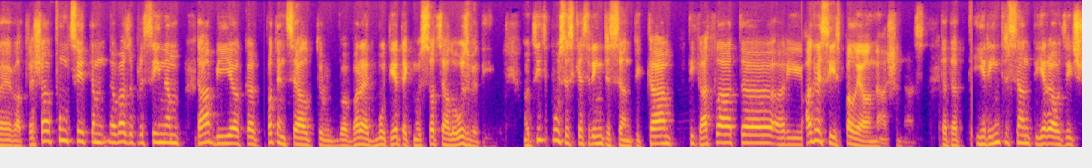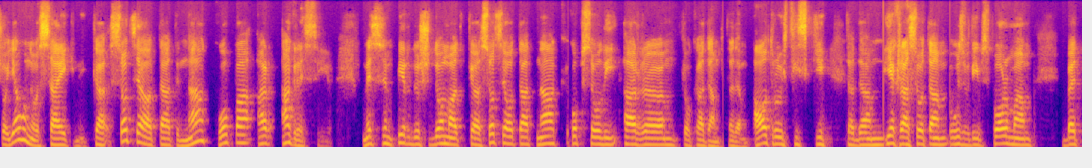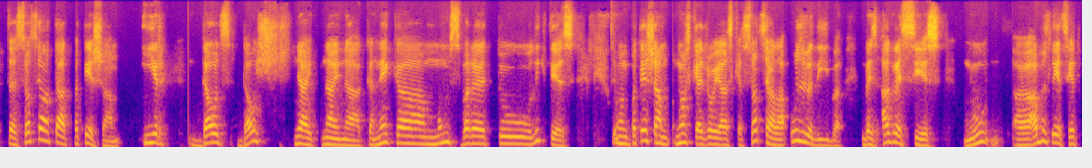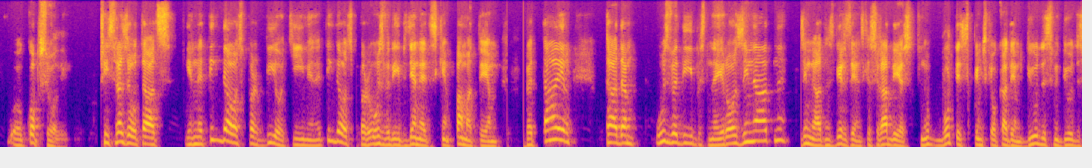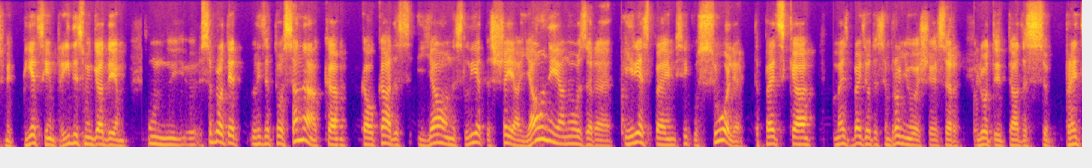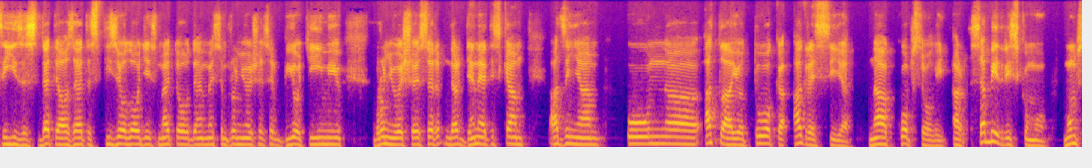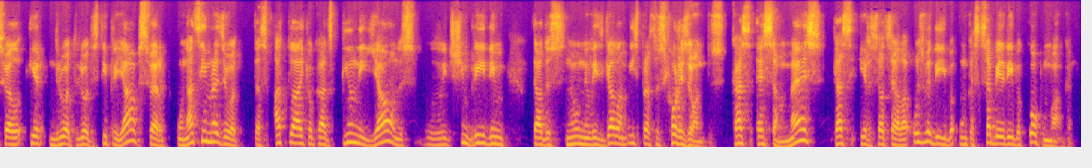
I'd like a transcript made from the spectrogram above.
vēl trešā funkcija tam vazopresīnam. Tā bija, ka potenciāli tur varētu būt ietekme uz sociālo uzvedību. No citas puses, kas ir interesanti, ka tika atklāta arī agresijas palielināšanās. Tad, ir interesanti ieraudzīt šo jauno saikni, ka sociālitāte nāk kopā ar agresiju. Mēs esam pieraduši domāt, ka sociālitāte nāk kopsolī ar um, kaut kādām tādām altruistiski, tādām iekrāsotām uzvedības formām, bet uh, sociālitāte patiešām ir daudz daudzšķaitnaināka nekā mums varētu likties. Un patiešām noskaidrojās, ka sociālā uzvedība bez agresijas, nu, abas lietas iet kopsolī. Šis rezultāts ir ne tik daudz par bioķīmiju, ne tik daudz par uzvedības ģenētiskiem pamatiem, bet tā ir tāda uzvedības neirozinātne, zinātnes virziens, kas radies nu, burtiski pirms kaut kādiem 20, 25, 30 gadiem. Un, saprotiet, līdz ar to sanāk, ka kaut kādas jaunas lietas šajā jaunajā nozarē ir iespējams ik uz soļa, tāpēc ka mēs beidzot esam bruņojušies ar ļoti tādas precīzas, detalizētas fizioloģijas metodēm, mēs esam bruņojušies ar bioķīmiju, bruņojušies ar, ar ģenētiskām atziņām un uh, atklājot to, ka agresija nāk kopsolī ar sabiedriskumu, mums vēl ir ļoti, ļoti stipri jāapsver. Un acīm redzot, tas atklāja kaut kādus pilnīgi jaunus, līdz šim brīdim tādus nu, ne līdz galam izprastus horizontus. Kas esam mēs, kas ir sociālā uzvedība un kas ir sabiedrība kopumā. Gan.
